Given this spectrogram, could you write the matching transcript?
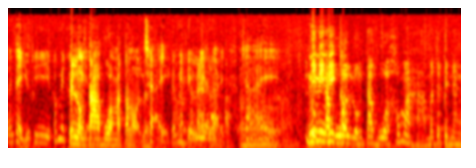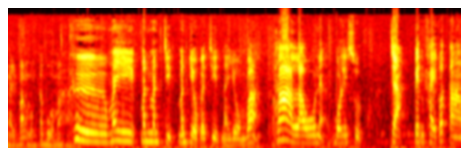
ตั้งแต่อยู่ที่นี่ก็ไม่เคยเป็นหลวงตารียบัวมาตลอดเลยนใช่ก็ไม่เคยเรียนอะไร ใช่นี่นี่นี่หลวงตาบัก็วหลวงตาบัวเข้ามาหา มันจะเป็นยังไงบ้างหลวงตาบัวมาหา คือไม่มันมันจิตมันเกี่ยวกับจิตนะโยมว่า ถ้าเราเนี่ยบริสุทธิ์จะเป็นใครก็ตาม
